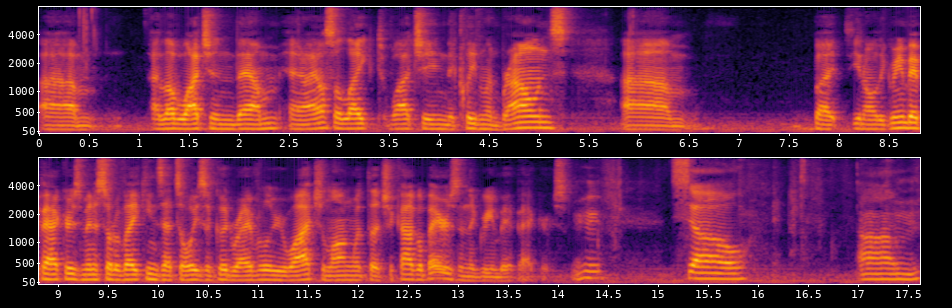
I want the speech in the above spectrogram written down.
Um, I love watching them, and I also liked watching the Cleveland Browns. Um, but you know, the Green Bay Packers, Minnesota Vikings—that's always a good rivalry to watch, along with the Chicago Bears and the Green Bay Packers. So, um,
